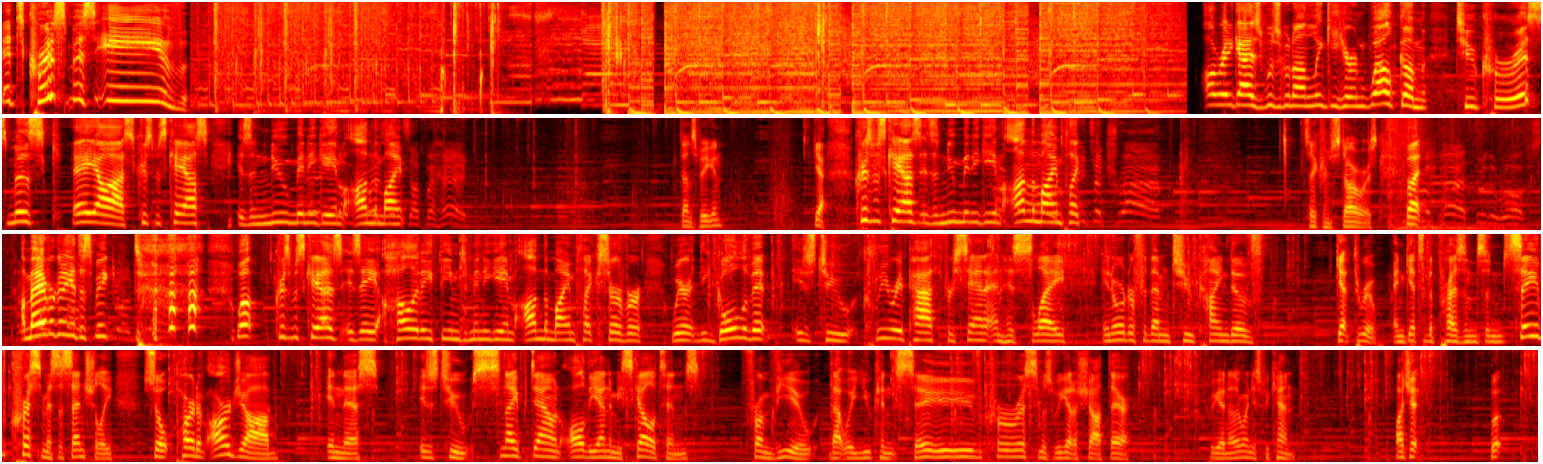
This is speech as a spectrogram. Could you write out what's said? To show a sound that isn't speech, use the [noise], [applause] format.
It's Christmas Eve! Alrighty guys, what's going on? Linky here and welcome to Christmas Chaos. Christmas Chaos is a new minigame on the mind. Done speaking? Yeah. Christmas Chaos is a new minigame on the Mineplex. It's like from Star Wars. But, am I ever going to get to speak? [laughs] well, Christmas Chaos is a holiday-themed minigame on the Mineplex server where the goal of it is to clear a path for Santa and his sleigh in order for them to kind of get through and get to the presents and save Christmas, essentially. So part of our job in this is to snipe down all the enemy skeletons from view. That way you can save Christmas. We got a shot there. We got another one? Yes, we can. Watch it.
